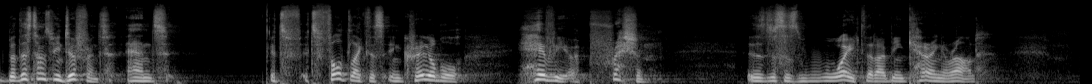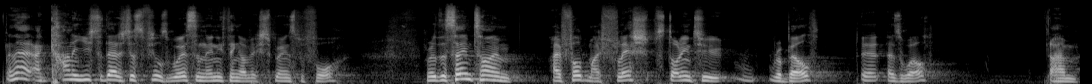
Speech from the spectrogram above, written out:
but this time's been different, and it's, it's felt like this incredible, heavy oppression. It's just this weight that I've been carrying around. And that, I'm kind of used to that. It just feels worse than anything I've experienced before. But at the same time, I felt my flesh starting to rebel uh, as well. I'm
